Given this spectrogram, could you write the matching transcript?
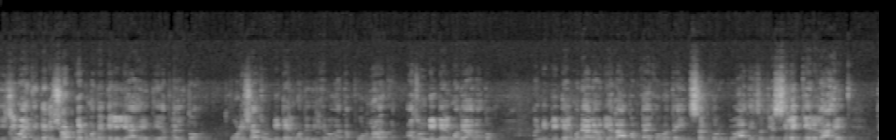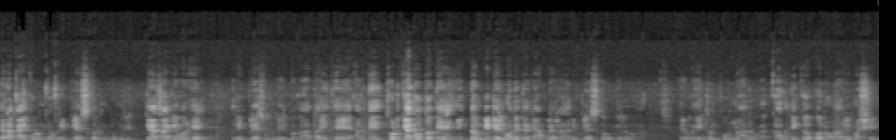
ती जी माहिती त्याने शॉर्टकटमध्ये दिलेली आहे. ती आपल्याला तो थोडीशी अजून डिटेलमध्ये दिली. हे बघा आता पूर्ण अजून डिटेलमध्ये आला तो. आणि डिटेलमध्ये आल्यावर याला आपण काय करू आता इन्सर्ट करू. किंवा आधीचं जे सिलेक्ट केलेलं आहे त्याला काय करून घेऊ? रिप्लेस करून घेऊ. म्हणजे त्या जागेवर हे रिप्लेस होऊन जाईल. बघा आता इथे अगदी थोडक्यात होतं ते. एकदम डिटेलमध्ये त्याने आपल्याला रिप्लेस करून दिलं बघा. हे बघा इथून पूर्ण आलं बघा. कागदी कप बनवणारी मशीन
